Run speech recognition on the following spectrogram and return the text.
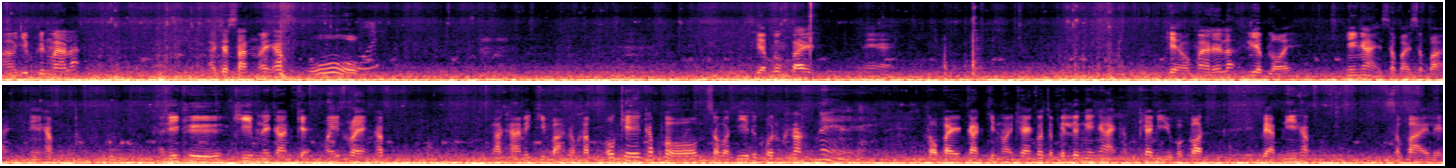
เอาหยิบขึ้นมาละอาจจะสั่นหน่อยครับ โอ้โอ้ยอืมอืมเสียบลงไปเนี่ยแกะออกมาได้ละเรียบร้อย ง่าย ๆ สบายๆนี่ครับ อันนี้คือครีมในการแกะหอยแครงครับ ราคาไม่กี่บาทหรอกครับ โอเคครับผม สวัสดีทุกคนครับแน่ต่อไปการกินหอยแครงก็จะเป็นเรื่องง่าย ๆ ครับ แค่มีอุปกรณ์แบบนี้ครับ สบายเลย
